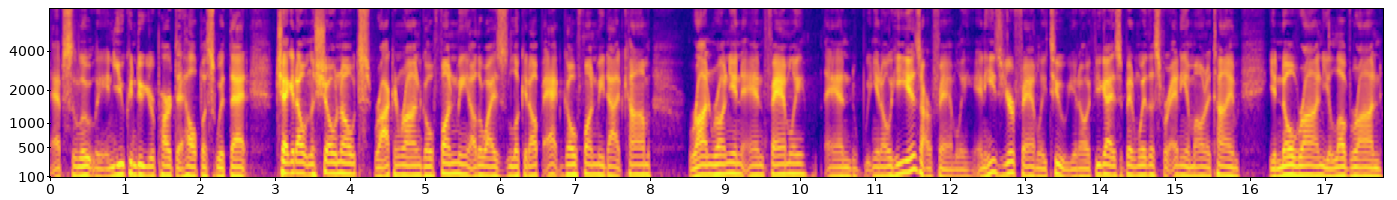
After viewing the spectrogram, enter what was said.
Absolutely. And you can do your part to help us with that. Check it out in the show notes, Rock and Ron GoFundMe. Otherwise, look it up at GoFundMe.com. Ron Runyon and family. And, you know, he is our family, and he's your family too. You know, if you guys have been with us for any amount of time, you know Ron, you love Ron,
